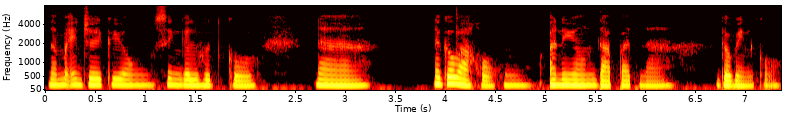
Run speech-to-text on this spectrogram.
na ma-enjoy ko yung singlehood ko na nagawa ko kung ano yung dapat na gawin ko.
